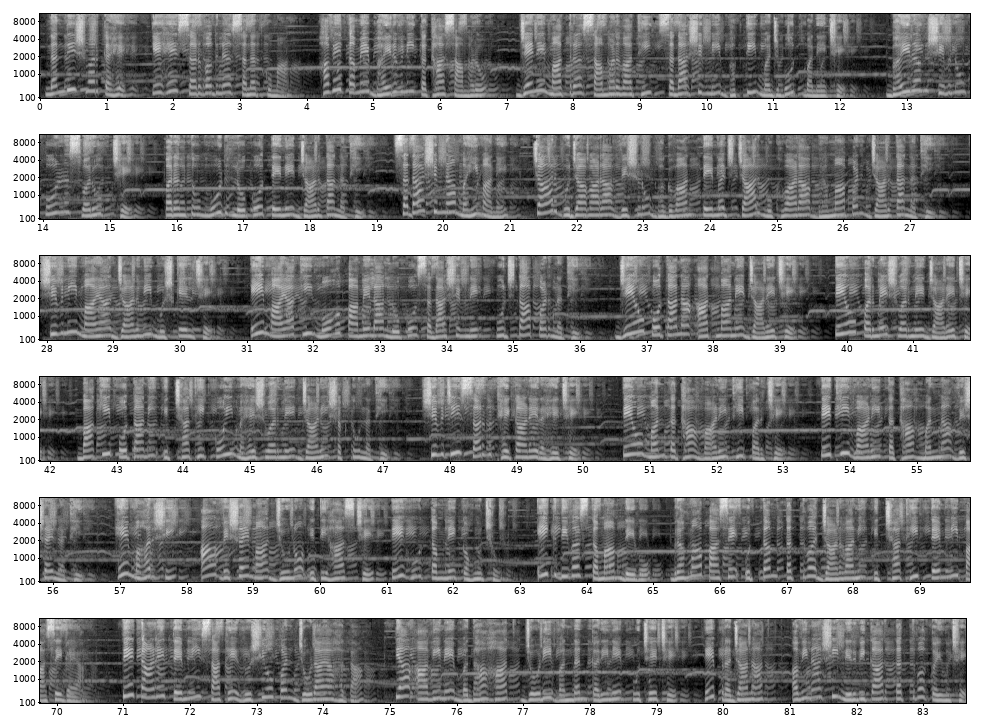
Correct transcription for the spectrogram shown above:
નંદીશ્વર કહે કે, હે સર્વજ્ઞ સનતકુમાર હવે તમે ભૈરવની કથા સાંભળો, જેને માત્ર સાંભળવાથી સદાશિવની ભક્તિ મજબૂત બને છે. ભૈરવ શિવનું પૂર્ણ સ્વરૂપ છે, પરંતુ મૂઢ લોકો તેને જાણતા નથી. સદાશિવના મહિમાને ચાર ભુજાવાળા વિષ્ણુ ભગવાન તેમજ ચાર મુખવાળા બ્રહ્મા પણ જાણતા નથી. શિવની માયા જાણવી મુશ્કેલ છે. એ માયાથી મોહ પામેલા લોકો સદાશિવને પૂજતા પણ નથી. જેઓ પોતાના આત્માને જાણે છે, તેઓ પરમેશ્વરને જાણે છે. બાકી પોતાની ઈચ્છાથી કોઈ મહેશ્વરને જાણી શકતું નથી. શિવજી સર્વ ઠેકાણે રહે છે. તેઓ મન તથા વાણીથી પર છે. તેથી વાણી તથા મનના વિષય નથી. હે મહર્ષિ, આ વિષયમાં જૂનો ઇતિહાસ છે તે હું તમને કહું છું. એક દિવસ તમામ દેવો બ્રહ્મા પાસે ઉત્તમ તત્વ જાણવાની ઈચ્છાથી તેમની પાસે ગયા. તે તાણે તેમની સાથે ઋષિઓ પણ જોડાયા હતા. ત્યાં આવીને બધા હાથ જોડી વંદન કરીને પૂછે છે, હે પ્રજાનાથ, અવિનાશી નિર્વિકાર તત્વ કયું છે?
